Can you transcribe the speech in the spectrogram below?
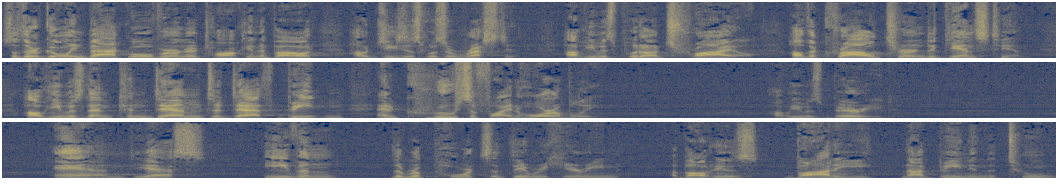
So they're going back over and they're talking about how Jesus was arrested, how he was put on trial, how the crowd turned against him, how he was then condemned to death, beaten, and crucified horribly, how he was buried. And, yes, even the reports that they were hearing about his body not being in the tomb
